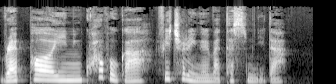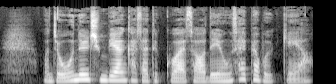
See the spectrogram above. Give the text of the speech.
래퍼인 콰보가 피처링을 맡았습니다. 먼저 오늘 준비한 가사 듣고 와서 내용 살펴볼게요.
